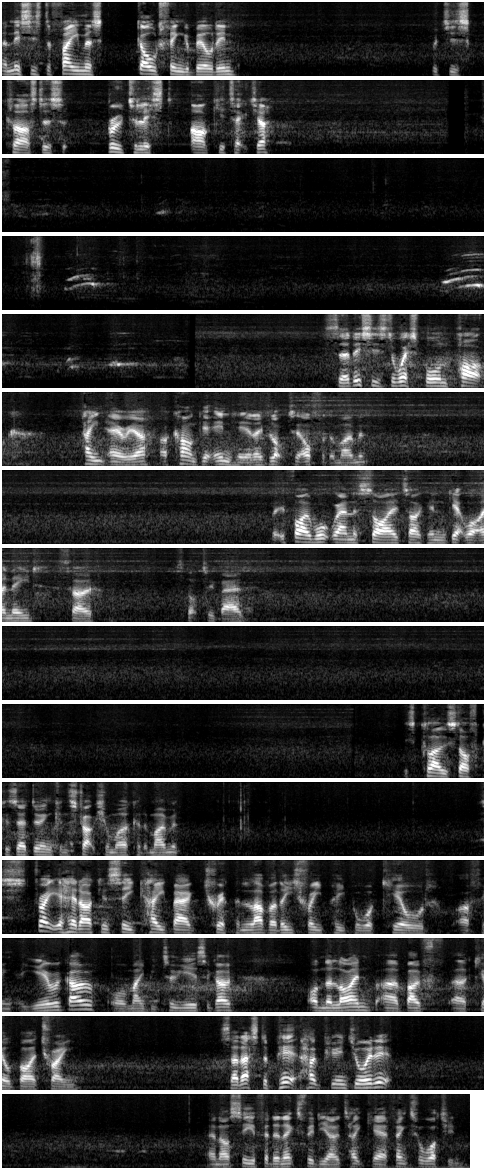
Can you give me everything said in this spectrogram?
and this is the famous Goldfinger building which is classed as brutalist architecture So this is the Westbourne Park paint area. I can't get in here, they've locked it off at the moment. But if I walk around the sides I can get what I need, so it's not too bad. It's closed off because they're doing construction work at the moment. straight ahead I can see K-Bag, Trip and Lover. These three people were killed I think a year ago or maybe two years ago on the line, uh, both uh, killed by a train. So that's the pit, hope you enjoyed it. And I'll see you for the next video. Take care, thanks for watching.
